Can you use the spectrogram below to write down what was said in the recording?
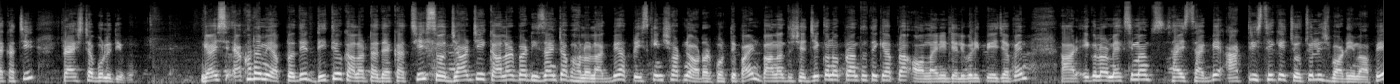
দেখাচ্ছি প্রাইসটা বলে দিব। গাইস এখন আমি আপনাদের দ্বিতীয় কালারটা দেখাচ্ছি। সো যার যে কালার বা ডিজাইনটা ভালো লাগবে আপনি স্ক্রিনশট নিয়ে অর্ডার করতে পারেন। বাংলাদেশের যে কোনো প্রান্ত থেকে আপনার অনলাইনে ডেলিভারি পেয়ে যাবেন। আর এগুলোর ম্যাক্সিমাম সাইজ থাকবে আটত্রিশ থেকে চৌচল্লিশ বডি মাপে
